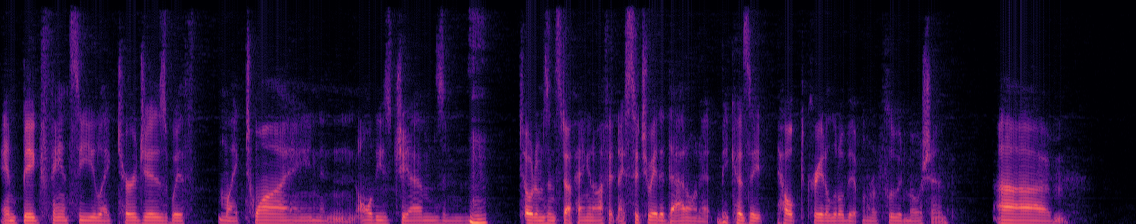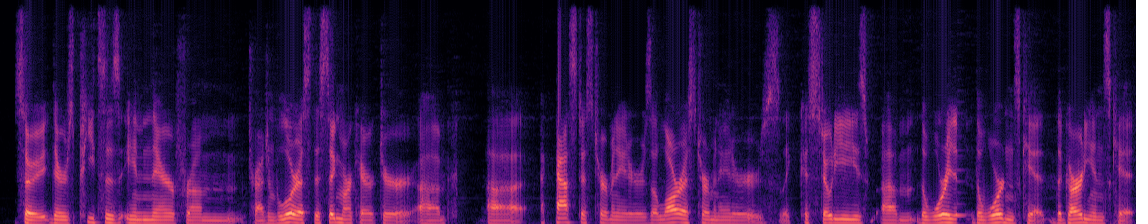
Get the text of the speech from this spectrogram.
and big fancy like turges with like twine and all these gems and totems and stuff hanging off it. And I situated that on it because it helped create a little bit more fluid motion. Um, so there's pizzas in there from Trajan Valoris, the Sigmar character, um, uh, Acastus Terminators, Allarus Terminators, like Custodes, um, the War the Warden's kit, the Guardians kit,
